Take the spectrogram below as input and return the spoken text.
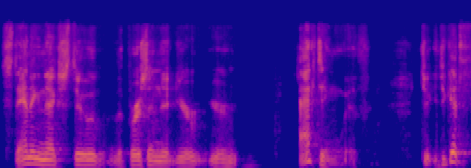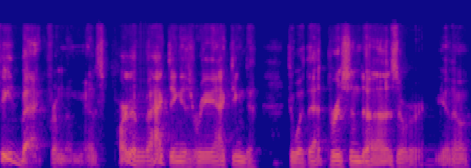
standing next to the person that you're you're acting with to, to get feedback from them. As part of acting is reacting to, to what that person does, or, you know,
